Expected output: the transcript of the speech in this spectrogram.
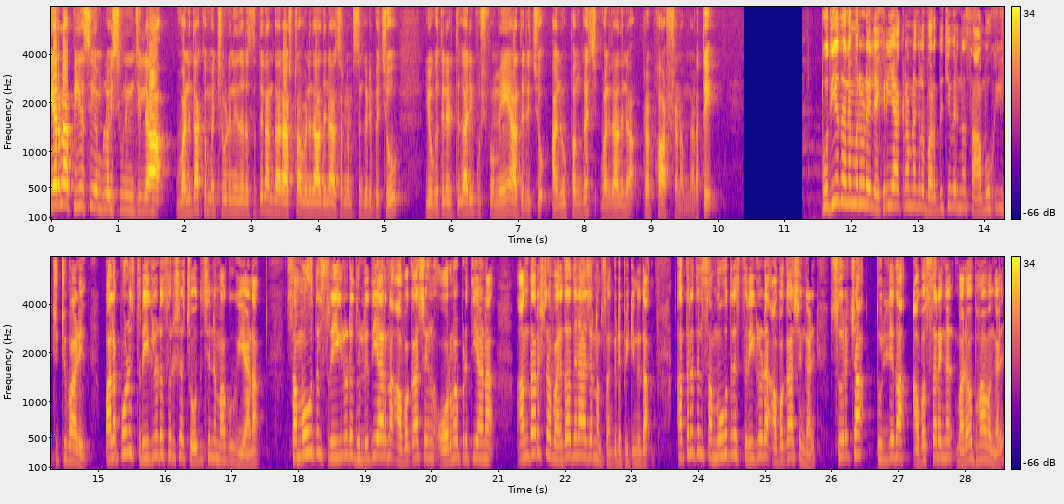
Kerala P S C employees union ജില്ലാ വനിതാ കമ്മിറ്റിയുടെ നേതൃത്വത്തിൽ അന്താരാഷ്ട്ര വനിതാ ദിനാചരണം സംഘടിപ്പിച്ചു. യോഗത്തിൽ എഴുത്തുകാരി പുഷ്പമയെ ആദരിച്ചു. അനു പങ്കജ് വനിതാ ദിന പ്രഭാഷണം നടത്തി. പുതിയ തലമുറയുടെ ലഹരി ആക്രമണങ്ങൾ വർദ്ധിച്ചു വരുന്ന സാമൂഹിക ചുറ്റുപാടിൽ പലപ്പോഴും സ്ത്രീകളുടെ സുരക്ഷ ചോദ്യചിഹ്നമാകുകയാണ്. സമൂഹത്തിൽ സ്ത്രീകളുടെ തുല്യതയാർന്ന അവകാശങ്ങൾ ഓർമ്മപ്പെടുത്തിയാണ് അന്താരാഷ്ട്ര വനിതാ ദിനാചരണം സംഘടിപ്പിക്കുന്നത്. അത്തരത്തിൽ സമൂഹത്തിലെ സ്ത്രീകളുടെ അവകാശങ്ങൾ സുരക്ഷ തുല്യത അവസരങ്ങൾ മനോഭാവങ്ങൾ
